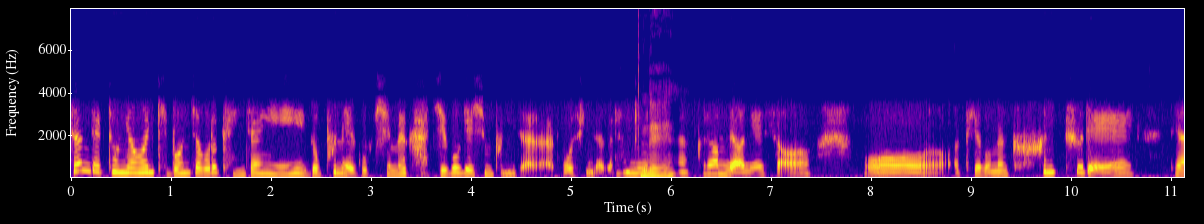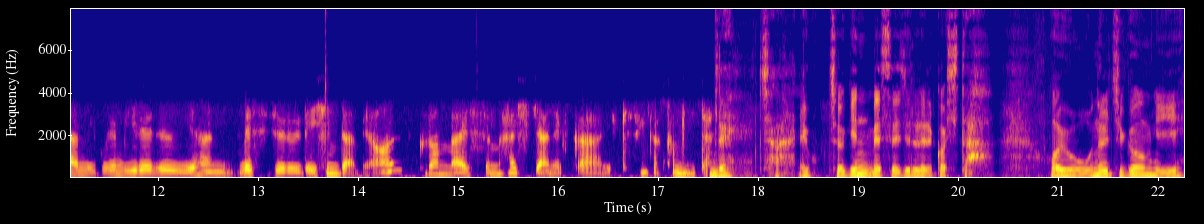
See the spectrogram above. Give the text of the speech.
전 대통령은 기본적으로 굉장히 높은 애국심을 가지고 계신 분이라고 생각을 합니다. 네. 그런 면에서 어, 어떻게 보면 큰 틀에 대한민국의 미래를 위한 메시지를 내신다면 그런 말씀 하시지 않을까 이렇게 생각합니다. 네. 자, 애국적인 메시지를 낼 것이다. 어유 오늘 지금 이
